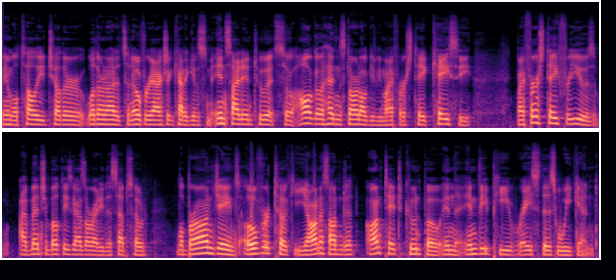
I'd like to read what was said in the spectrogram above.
and we'll tell each other whether or not it's an overreaction, kind of give some insight into it. So I'll go ahead and start. I'll give you my first take. Casey, my first take for you is I've mentioned both these guys already this episode. LeBron James overtook Giannis Ante- Antetokounmpo in the MVP race this weekend.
